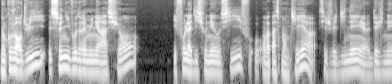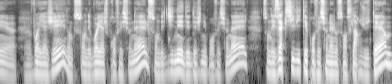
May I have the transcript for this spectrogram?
Donc aujourd'hui, ce niveau de rémunération, il faut l'additionner aussi. Faut, on va pas se mentir. Si je vais dîner, euh, déjeuner, euh, voyager, donc ce sont des voyages professionnels, ce sont des dîners, des déjeuners professionnels, ce sont des activités professionnelles au sens large du terme.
